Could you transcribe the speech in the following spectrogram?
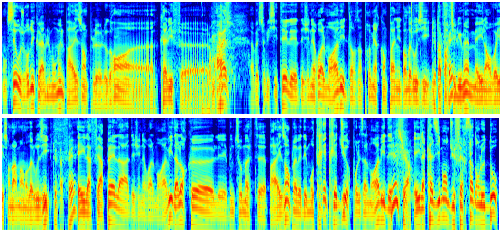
On sait aujourd'hui que Abdul par exemple, le, grand euh, calife euh, avait sollicité les, des généraux almoravides dans une première campagne d'Andalousie. Il n'est pas parti lui-même, mais il a envoyé son armée en Andalousie. Tout à fait. Et il a fait appel à des généraux almoravides, alors que les Bin par exemple, avaient des mots très très durs pour les almoravides. Bien sûr. Et il a quasiment dû faire ça dans le dos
